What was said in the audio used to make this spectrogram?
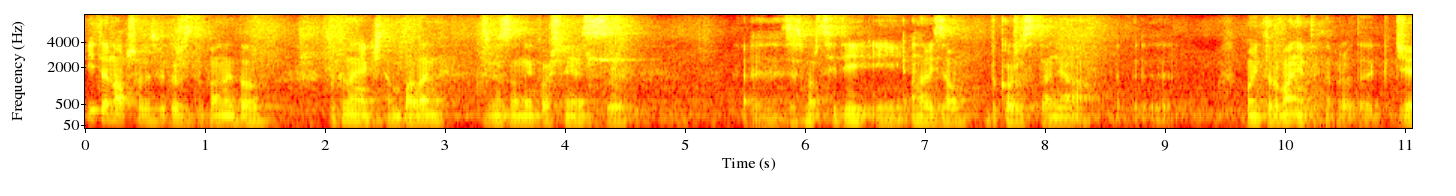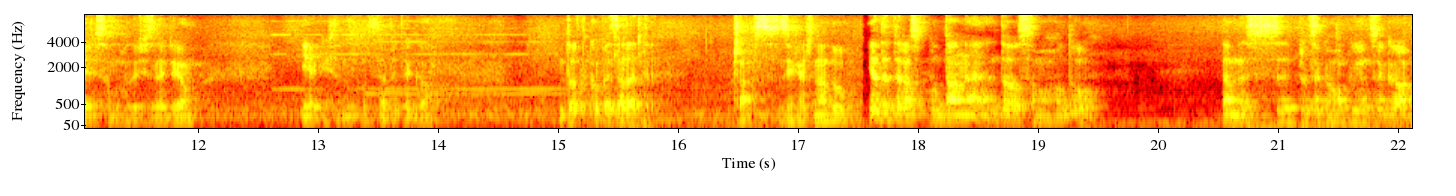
I ten obszar jest wykorzystywany do wykonania jakichś tam badań związanych właśnie z, e, ze Smart City i analizą wykorzystania, e, monitorowaniem tak naprawdę, gdzie samochody się znajdują i jakie są na podstawie tego dodatkowe zalety. Czas zjechać na dół. Jadę teraz po dane do samochodu, dane z plecaka mapującego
